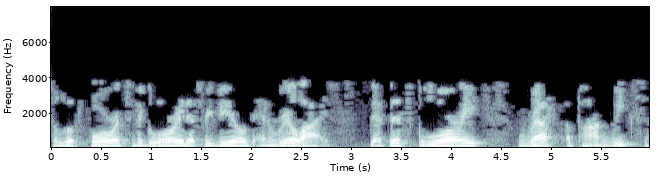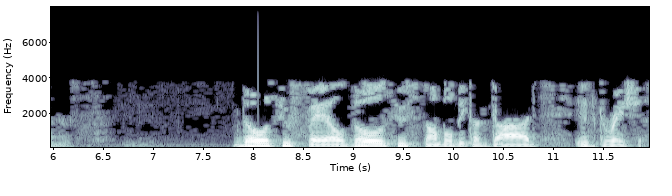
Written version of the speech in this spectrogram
to look forward to the glory that's revealed and realize that this glory rests upon weak sinners. Those who fail, those who stumble because God is gracious.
